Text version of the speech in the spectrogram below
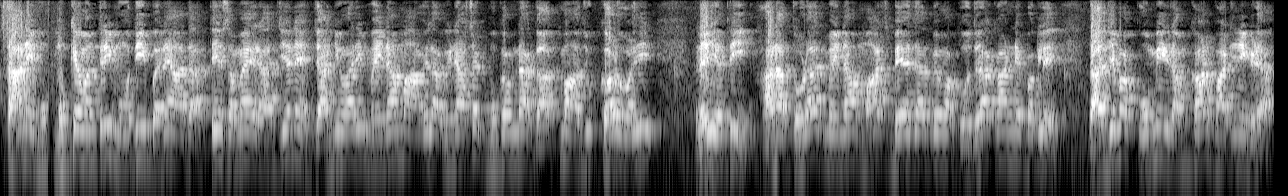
સ્થાને મુખ્યમંત્રી મોદી બન્યા હતા. તે સમયે રાજ્યને જાન્યુઆરી મહિનામાં આવેલા વિનાશક ભૂકંપના ઘાતમાં હજુ કળ વળી રહી હતી. આના થોડા જ મહિના માર્ચ બે હજાર બે માં ગોધરાકાંડને પગલે રાજ્યમાં કોમી રમખાણ ફાટી નીકળ્યા.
